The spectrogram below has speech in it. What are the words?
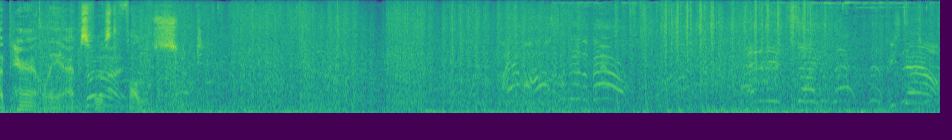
apparently I'm supposed to follow suit. I have a hostile near the barrel! Enemy in sight! He's down!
